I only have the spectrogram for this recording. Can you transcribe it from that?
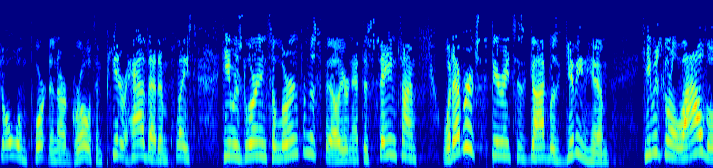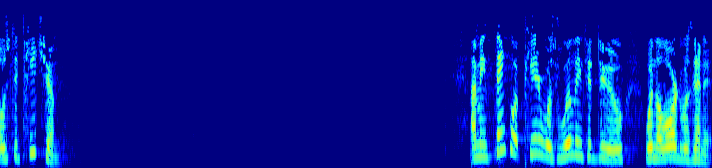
so important in our growth. And Peter had that in place. He was learning to learn from his failure, and at the same time, whatever experiences God was giving him, he was going to allow those to teach him. I mean, think what Peter was willing to do when the Lord was in it.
